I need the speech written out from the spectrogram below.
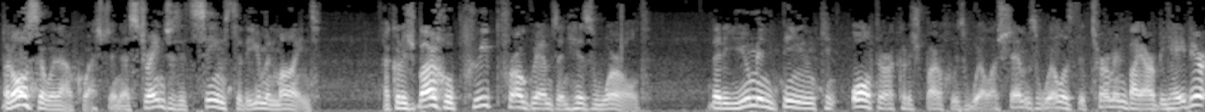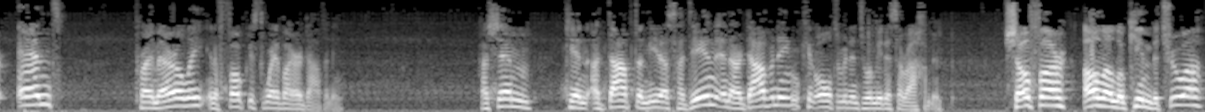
But also, without question, as strange as it seems to the human mind, HaKadosh Baruch Hu pre-programs in His world that a human being can alter HaKadosh Baruch Hu's will. Hashem's will is determined by our behavior and primarily in a focused way by our davening. Hashem can adopt a midas hadin and our davening can alter it into a midas harachamim. Shofar, Allah lokim betrua,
